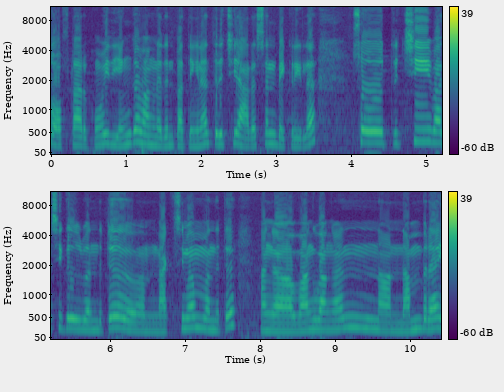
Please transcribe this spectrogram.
சாஃப்டாக இருக்கும். இது எங்கே வாங்கினதுன்னு பார்த்தீங்கன்னா திருச்சி அரசன் பேக்கரியில் ஸோ திருச்சி வாசிகள் வந்துட்டு மேக்ஸிமம் வந்துட்டு அங்கே வாங்குவாங்கன்னு நான் நம்புகிறேன்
